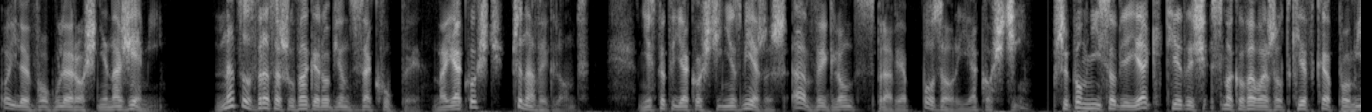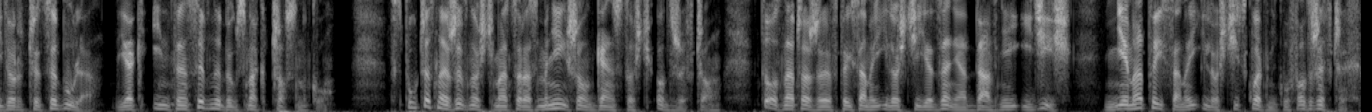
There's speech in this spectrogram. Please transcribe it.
o ile w ogóle rośnie na ziemi. Na co zwracasz uwagę robiąc zakupy? Na jakość czy na wygląd? Niestety jakości nie zmierzysz, a wygląd sprawia pozory jakości. Przypomnij sobie, jak kiedyś smakowała rzodkiewka, pomidor czy cebula, jak intensywny był smak czosnku. Współczesna żywność ma coraz mniejszą gęstość odżywczą. To oznacza, że w tej samej ilości jedzenia dawniej i dziś nie ma tej samej ilości składników odżywczych.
